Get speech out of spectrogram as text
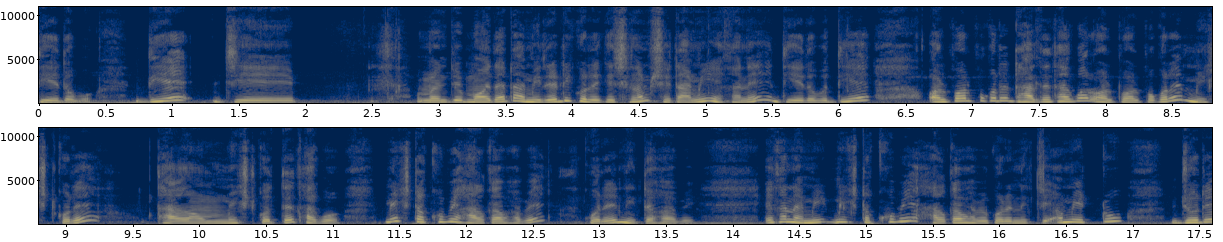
দিয়ে দেবো। দিয়ে যে মানে যে ময়দাটা আমি রেডি করে রেখেছিলাম, সেটা আমি এখানে দিয়ে দেবো। দিয়ে অল্প অল্প করে ঢালতে থাকব আর অল্প অল্প করে মিক্সড করে মিক্সড করতে থাকব। মিক্সটা খুবই হালকাভাবে করে নিতে হবে। এখানে আমি মিক্সটা খুবই হালকাভাবে করে নিচ্ছি। আমি একটু জোরে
